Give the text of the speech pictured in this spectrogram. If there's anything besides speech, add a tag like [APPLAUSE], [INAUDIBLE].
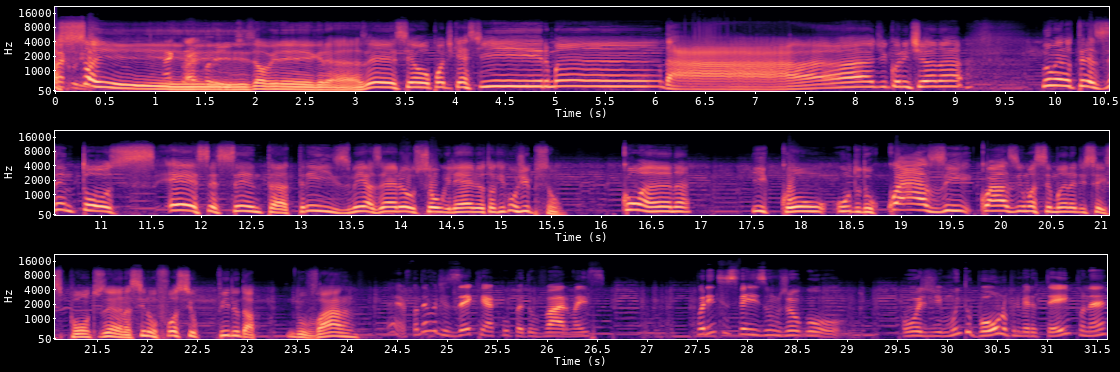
Saudações, alvinegras! Esse é o podcast Irmandade Corintiana, número 360, 360. Eu sou o Guilherme, eu tô aqui com o Gibson, com a Ana e com o Dudu. Quase, quase uma semana de seis pontos, né, Ana? Se não fosse o filho da, do VAR... É, podemos dizer que a culpa é do VAR, mas... O Corinthians fez um jogo hoje muito bom no primeiro tempo, né?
